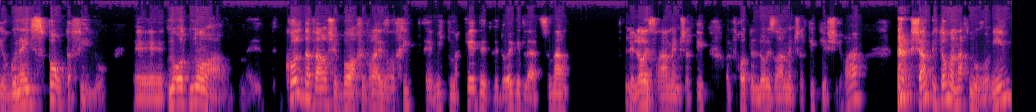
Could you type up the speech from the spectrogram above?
ארגוני ספורט אפילו, תנועות נוער, כל דבר שבו החברה האזרחית אה, מתמקדת ודואגת לעצמה ללא עזרה ממשלתית, או לפחות ללא עזרה ממשלתית ישירה, שם פתאום אנחנו רואים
